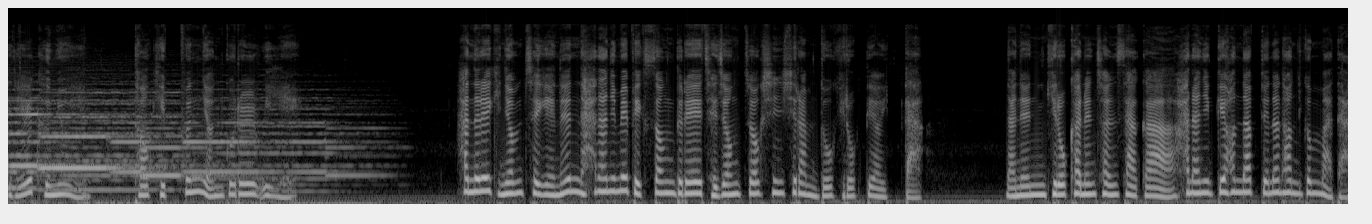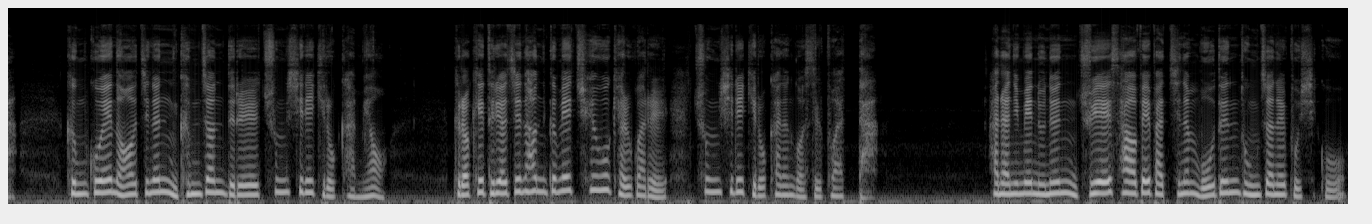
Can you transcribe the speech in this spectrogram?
27일 금요일 더 깊은 연구를 위해 하늘의 기념책에는 하나님의 백성들의 재정적 신실함도 기록되어 있다. 나는 기록하는 천사가 하나님께 헌납되는 헌금마다 금고에 넣어지는 금전들을 충실히 기록하며 그렇게 드려진 헌금의 최후 결과를 충실히 기록하는 것을 보았다. 하나님의 눈은 주의 사업에 바치는 모든 동전을 보시고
